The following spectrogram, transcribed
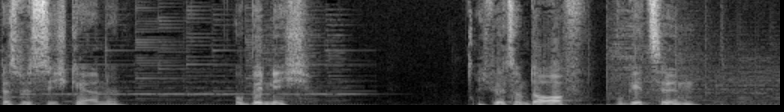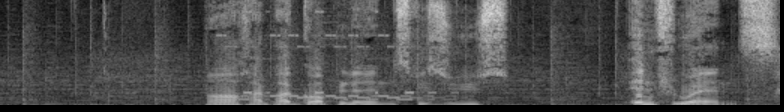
Das wüsste ich gerne. Wo bin ich? Ich will zum Dorf. Wo geht's hin? Ach, ein paar Goblins. Wie süß. Influence.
